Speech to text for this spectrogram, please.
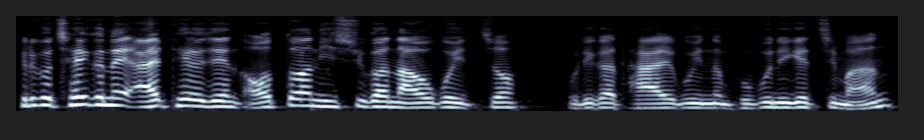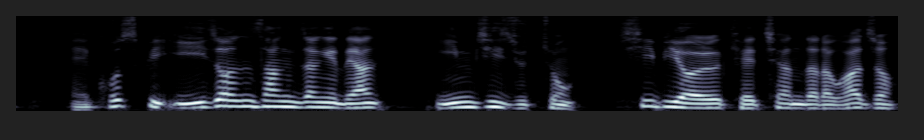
그리고 최근에 알테오젠 어떠한 이슈가 나오고 있죠. 우리가 다 알고 있는 부분이겠지만 예, 코스피 이전 상장에 대한 임시 주총 12월 개최한다라고 하죠.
